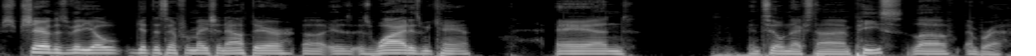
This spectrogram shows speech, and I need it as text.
share this video, get this information out there uh, as as wide as we can, and until next time, peace, love, and breath.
